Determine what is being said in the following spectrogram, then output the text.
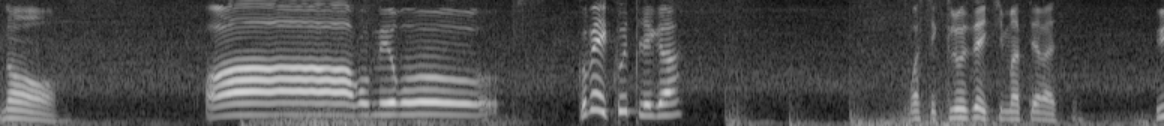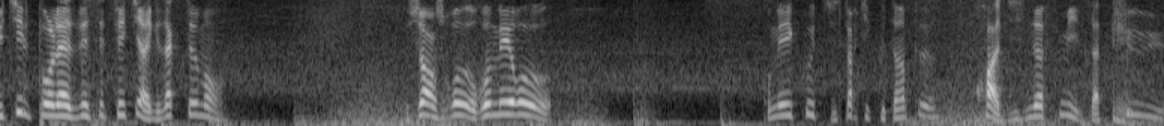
Non. Oh, Romero. Combien il coûte, les gars? Moi, c'est Closé qui m'intéresse. Utile pour le SBC de Fekir, exactement. Georges Romero. Combien il coûte? J'espère qu'il coûte un peu. Oh, 19 000, ça pue.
